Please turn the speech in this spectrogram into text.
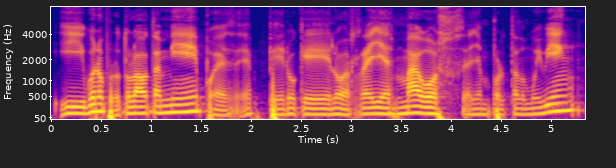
Y bueno, por otro lado también, pues espero que los Reyes Magos se hayan portado muy bien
